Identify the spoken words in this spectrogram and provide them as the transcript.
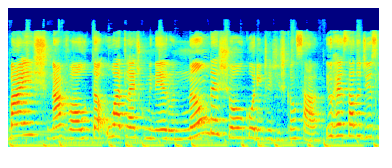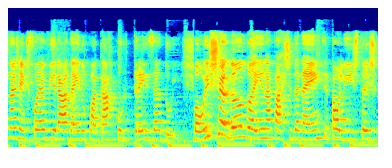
Mas na volta, o Atlético Mineiro não deixou o Corinthians descansar. E o resultado disso, né, gente, foi a virada aí no placar por 3 a 2. Bom, e chegando aí na partida né, entre paulistas,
